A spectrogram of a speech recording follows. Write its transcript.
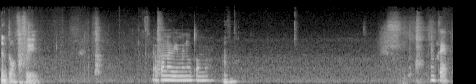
Entonces, sí. Voy a poner 10 minutos más. Ok. Déjame yo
